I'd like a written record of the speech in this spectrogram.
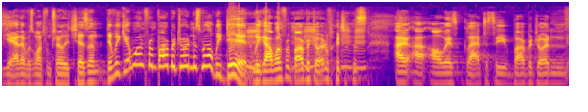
yeah, there was one from Shirley Chisholm. Did we get one from Barbara Jordan as well? We did. We got one from Barbara Jordan, which is I, I always glad to see Barbara Jordan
